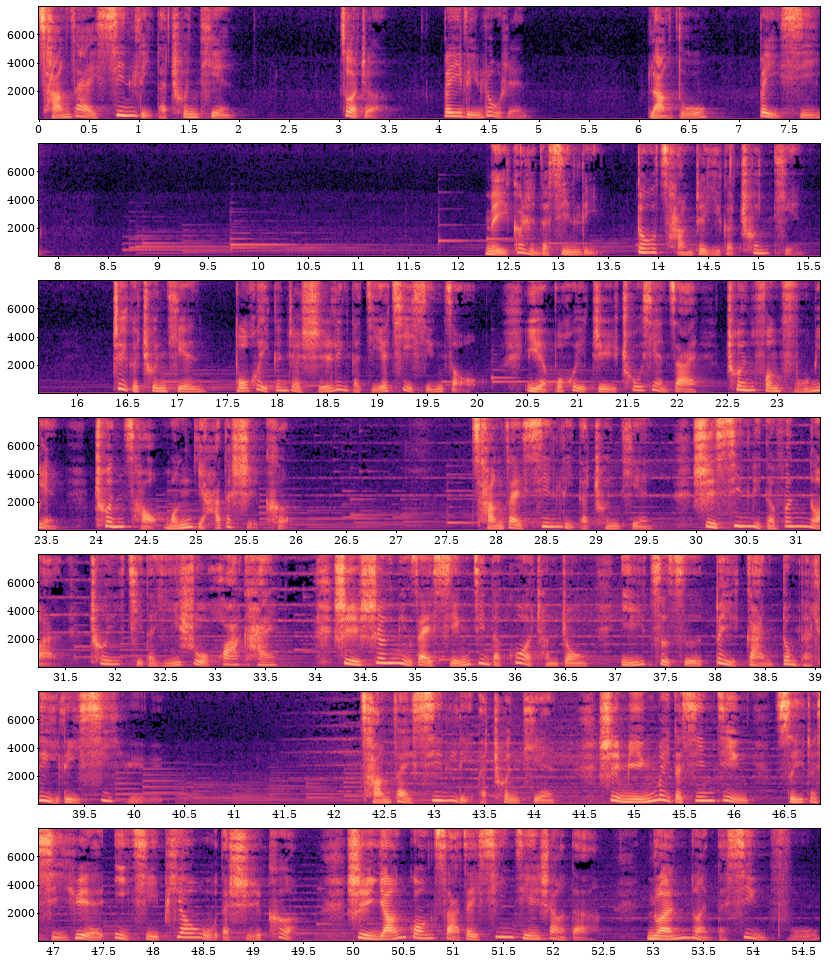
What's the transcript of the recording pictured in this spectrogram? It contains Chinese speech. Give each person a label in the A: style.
A: 藏在心里的春天，作者：碑林路人。朗读：贝西。每个人的心里都藏着一个春天，这个春天不会跟着时令的节气行走，也不会只出现在春风拂面、春草萌芽的时刻。藏在心里的春天。是心里的温暖吹起的一束花开，是生命在行进的过程中一次次被感动的沥沥细雨。藏在心里的春天，是明媚的心境随着喜悦一起飘舞的时刻，是阳光洒在心尖上的暖暖的幸福。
